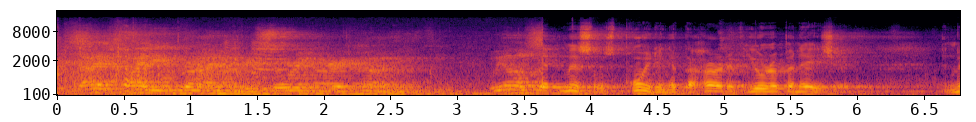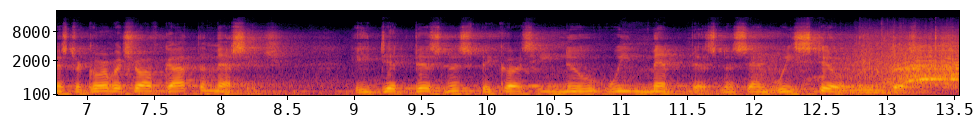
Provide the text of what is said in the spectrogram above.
Besides fighting crime and restoring our economy, we also had missiles pointing at the heart of Europe and Asia. And Mr. Gorbachev got the message. He did business because he knew we meant business, and we still mean business.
